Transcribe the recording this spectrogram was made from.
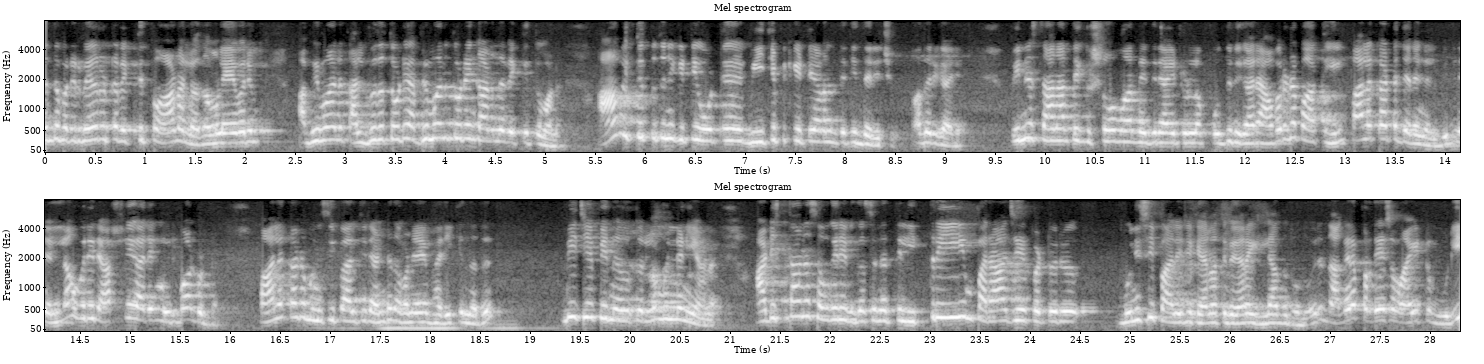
എന്താ പറയുക വേറിട്ട വ്യക്തിത്വം ആണല്ലോ നമ്മളേവരും അഭിമാന അത്ഭുതത്തോടെ അഭിമാനത്തോടെയും കാണുന്ന വ്യക്തിത്വമാണ്. ആ വ്യക്തിത്വത്തിന് കിട്ടിയ വോട്ട് ബി ജെ പിക്ക് കിട്ടിയാണെന്ന് തെറ്റിദ്ധരിച്ചു. അതൊരു കാര്യം. പിന്നെ സ്ഥാനാർത്ഥി കൃഷ്ണകുമാറിനെതിരായിട്ടുള്ള പൊതുവികാരം അവരുടെ പാർട്ടിയിൽ പാലക്കാട്ടെ ജനങ്ങൾ. ഇതിലെല്ലാം ഒരു രാഷ്ട്രീയ കാര്യങ്ങൾ ഒരുപാടുണ്ട്. പാലക്കാട് മുനിസിപ്പാലിറ്റി രണ്ട് തവണയായി ഭരിക്കുന്നത് ബി ജെ പി നേതൃത്വത്തിലുള്ള മുന്നണിയാണ്. അടിസ്ഥാന സൗകര്യ വികസനത്തിൽ ഇത്രയും പരാജയപ്പെട്ടൊരു മുനിസിപ്പാലിറ്റി കേരളത്തിൽ വേറെ ഇല്ലാന്ന് തോന്നുന്നു. ഒരു നഗരപ്രദേശമായിട്ട് കൂടി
